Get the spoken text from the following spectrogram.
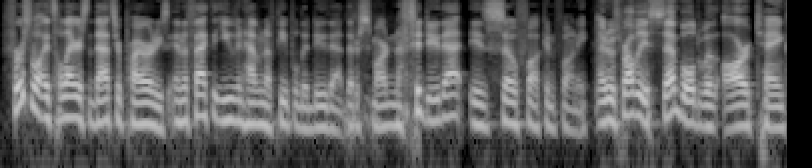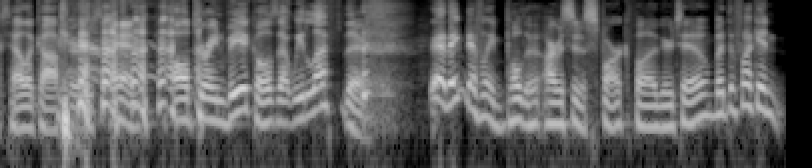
First of all, it's hilarious that that's your priorities. And the fact that you even have enough people to do that, that are smart enough to do that, is so fucking funny. And it was probably assembled with our tanks, helicopters, and all terrain vehicles that we left there. Yeah, they definitely pulled a harvested a spark plug or two. But the fucking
